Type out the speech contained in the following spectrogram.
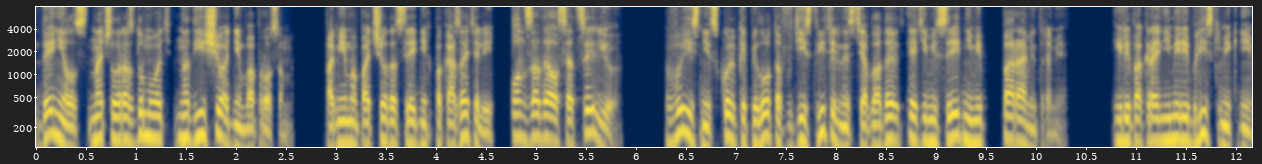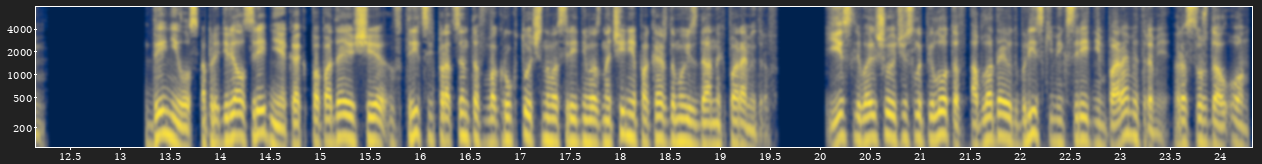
Дэниелс начал раздумывать над еще одним вопросом. Помимо подсчета средних показателей, он задался целью выяснить, сколько пилотов в действительности обладают этими средними параметрами или, по крайней мере, близкими к ним. Дэниелс определял среднее как попадающее в 30% вокруг точного среднего значения по каждому из данных параметров. Если большое число пилотов обладают близкими к средним параметрами, рассуждал он,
